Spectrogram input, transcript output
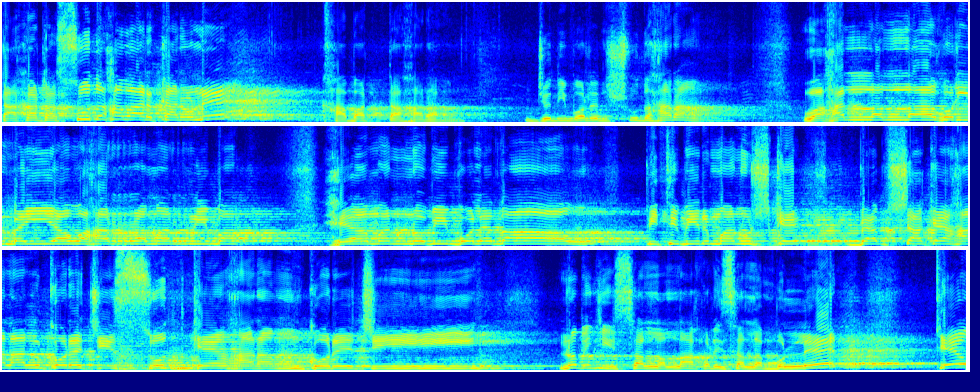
টাকাটা সুদ হওয়ার কারণে খাবারটা হারাম। যদি বলেন সুদ হারাম হে আমার নবী, বলে দাও, পৃথিবীর মানুষকে, ব্যবসাকে হালাল করেছি, সুদকে হারাম করেছি। নবীজি আলাইহি সাল্লাম বললেন কেউ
